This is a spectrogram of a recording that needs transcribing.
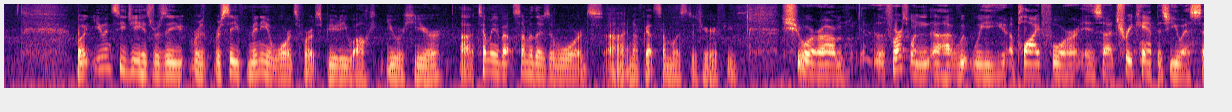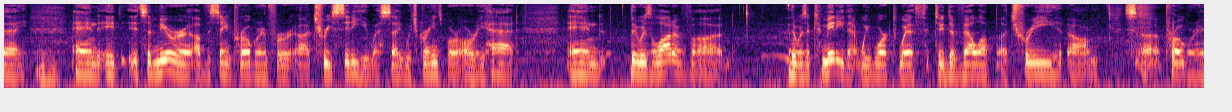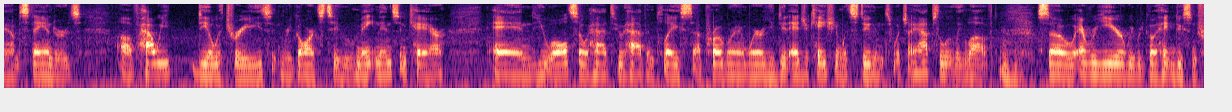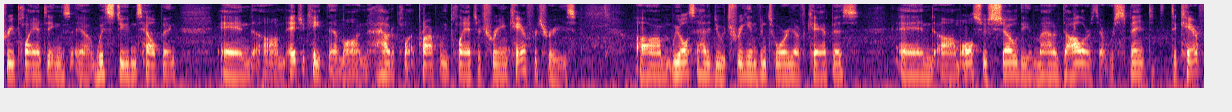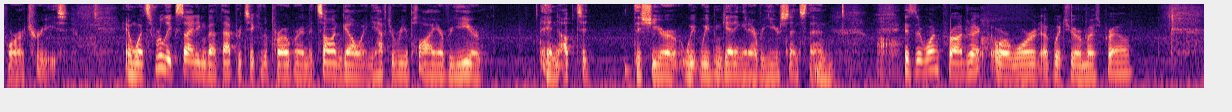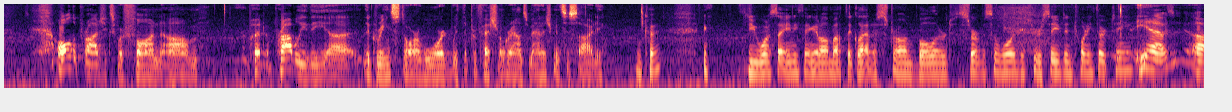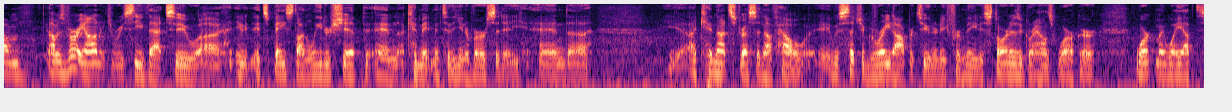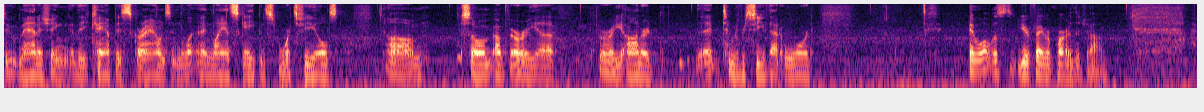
Well, UNCG has received, re- received many awards for its beauty while you were here. Uh, tell me about some of those awards, uh, and I've got some listed here if you. Sure. Um, the first one uh, we, we applied for is uh, Tree Campus USA, and it, it's a mirror of the same program for uh, Tree City USA, which Greensboro already had. And there was a lot of uh, there was a committee that we worked with to develop a tree um, s- uh, program standards of how we deal with trees in regards to maintenance and care. And you also had to have in place a program where you did education with students, which I absolutely loved. So every year we would go ahead and do some tree plantings uh, with students helping and um, educate them on how to pl- properly plant a tree and care for trees. Um, we also had to do a tree inventory of campus and um, also show the amount of dollars that were spent to, care for our trees. And what's really exciting about that particular program, it's ongoing. You have to reapply every year. And up to this year, we, we've been getting it every year since then. Uh, Is there one project or award of which you are most proud? all the projects were fun, um, but probably the, uh, the Green Star Award with the Professional Grounds Management Society. Okay. Do you want to say anything at all about the Gladys Strawn Bullard Service Award that you received in 2013? Yeah, um, I was very honored to receive that too. Uh, it, it's based on leadership and a commitment to the university, and uh, I cannot stress enough how it was such a great opportunity for me to start as a grounds worker, work my way up to managing the campus grounds and, and landscape and sports fields. Um, so I'm, I'm very, uh, very honored uh, to receive that award. And what was your favorite part of the job?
